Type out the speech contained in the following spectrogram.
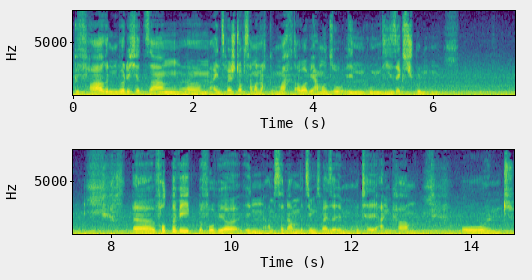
gefahren, würde ich jetzt sagen. Ähm, ein, zwei Stops haben wir noch gemacht, aber wir haben uns so in um die sechs Stunden äh, fortbewegt, bevor wir in Amsterdam bzw. im Hotel ankamen. Und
